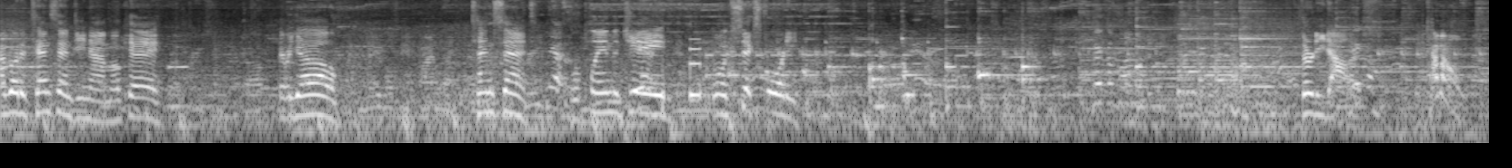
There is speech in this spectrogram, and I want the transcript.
Now go to 10 cent denom. Okay. Here we go. 10 cent. We're playing the Jade. Going 640. Thirty dollars. Come on.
